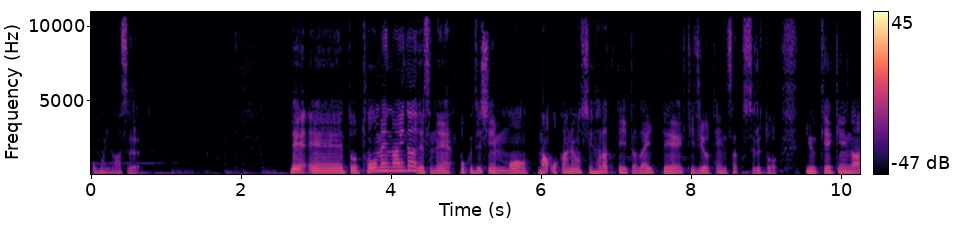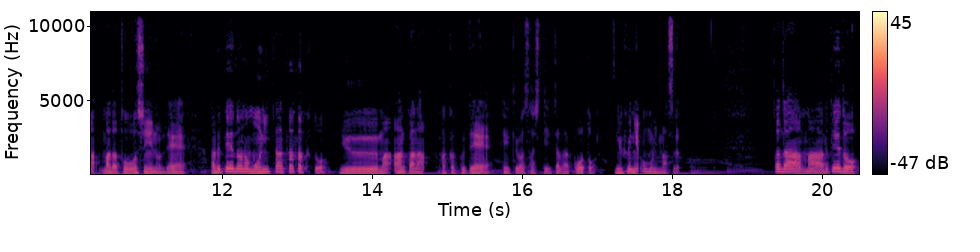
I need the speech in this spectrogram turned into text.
思います。で、えっ、ー、と、当面の間はですね、僕自身も、まあ、お金を支払っていただいて、記事を添削するという経験がまだ乏しいので、ある程度のモニター価格という、まあ、安価な価格で提供はさせていただこうというふうに思います。ただ、まあ、ある程度、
